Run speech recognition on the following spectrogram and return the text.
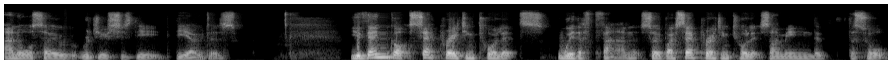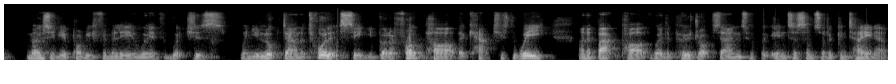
and also reduces the, the odors. You've then got separating toilets with a fan. So by separating toilets, I mean the, the sort most of you are probably familiar with, which is when you look down the toilet seat, you've got a front part that catches the wee and a back part where the poo drops down into, into some sort of container.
